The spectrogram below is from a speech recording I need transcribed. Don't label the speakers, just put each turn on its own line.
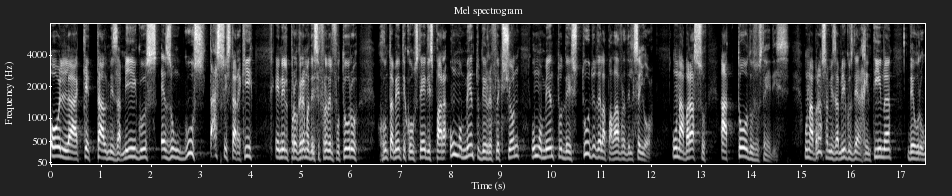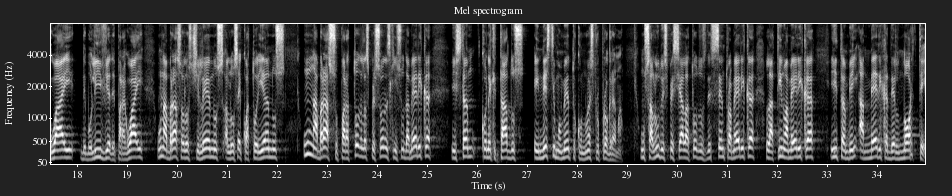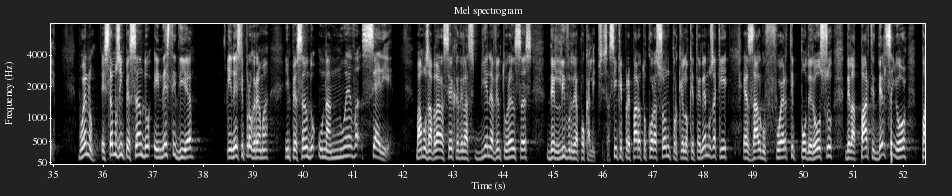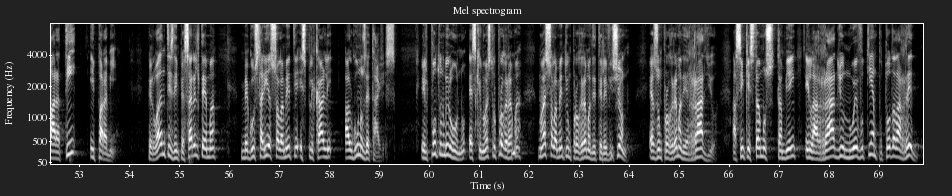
Olá, que tal, mis amigos? É um gustaço estar aqui no programa Decifrando o Futuro, juntamente com vocês para um momento de reflexão, um momento de estudo da palavra do Senhor. Um abraço a todos vocês. Um abraço a meus amigos de Argentina, de Uruguai, de Bolívia, de Paraguai. Um abraço a los chilenos, a los equatorianos. Um abraço para todas as pessoas que em Sudamérica estão conectados neste momento com nosso programa. Um saludo especial a todos de Centroamérica, Latinoamérica e também América del Norte. Bueno, estamos começando em este dia, em este programa, começando uma nova série. Vamos falar acerca de las bienaventuranças del livro de Apocalipse. Assim que prepara tu coração, porque lo que temos aqui é algo fuerte, poderoso de la parte del Senhor para ti e para mim. Pero antes de empezar el tema, me gustaría solamente explicarle algunos detalles. El punto número uno es que nuestro programa no es solamente un programa de televisión, es un programa de radio. Así que estamos también en la radio Nuevo Tiempo, toda la red.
